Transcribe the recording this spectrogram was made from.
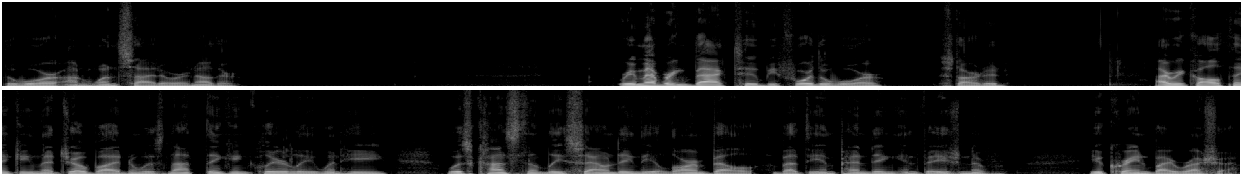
the war on one side or another. Remembering back to before the war started, I recall thinking that Joe Biden was not thinking clearly when he was constantly sounding the alarm bell about the impending invasion of Ukraine by Russia.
